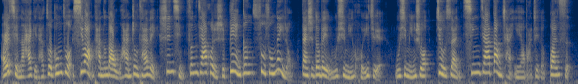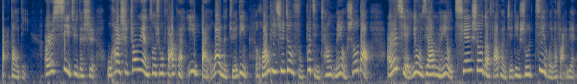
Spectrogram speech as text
而且呢还给他做工作，希望他能到武汉仲裁委申请增加或者是变更诉讼内容，但是都被吴旭明回绝。吴旭明说，就算倾家荡产，也要把这个官司打到底。而戏剧的是，武汉市中院作出罚款一百万的决定，黄陂区政府不仅称没有收到，而且又将没有签收的罚款决定书寄回了法院。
